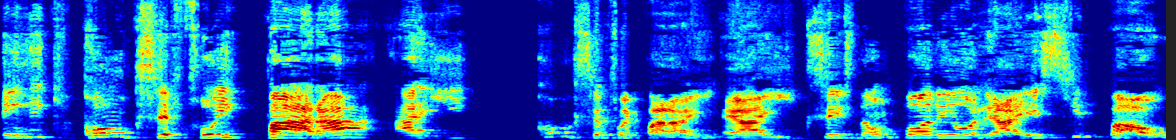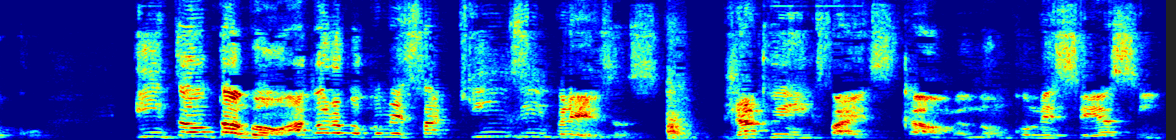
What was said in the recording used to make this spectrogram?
Henrique, como que você foi parar aí? Como que você foi parar aí? É aí que vocês não podem olhar esse palco. Então tá bom, agora eu vou começar 15 empresas. Já que o Henrique faz, calma, eu não comecei assim.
